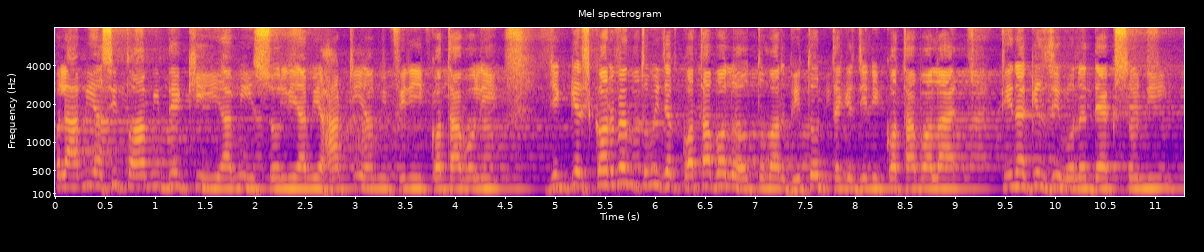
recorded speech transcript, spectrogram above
বলে, আমি আসি তো, আমি দেখি, আমি চলি, আমি হাঁটি, আমি ফিরি, কথা বলি। জিজ্ঞেস করবেন, তুমি যে কথা বলো, তোমার ভিতর থেকে যিনি কথা বলায়, তিনাকে জীবনে দেখছ নি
